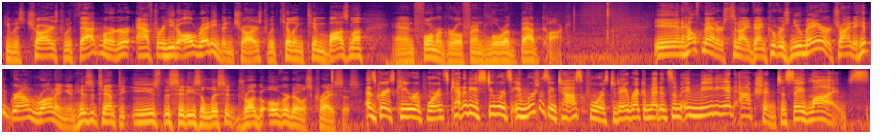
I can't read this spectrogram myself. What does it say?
He was charged with that murder after he'd already been charged with killing Tim Bosma and former girlfriend Laura Babcock. In health matters tonight, Vancouver's new mayor trying to hit the ground running in his attempt to ease the city's illicit drug overdose crisis. As Grace Ke reports, Kennedy Stewart's emergency task force today recommended some immediate action to save lives.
